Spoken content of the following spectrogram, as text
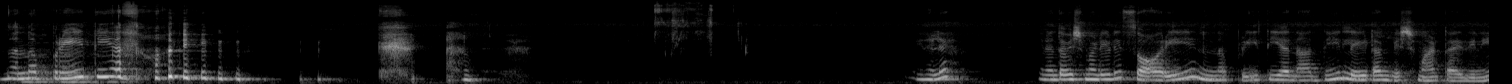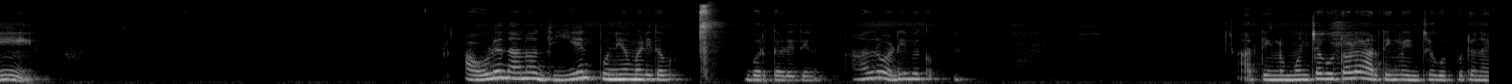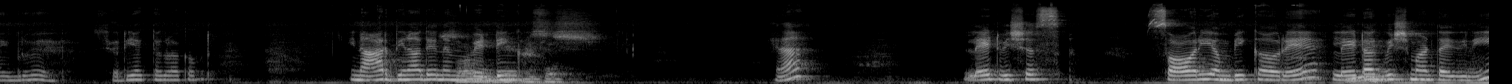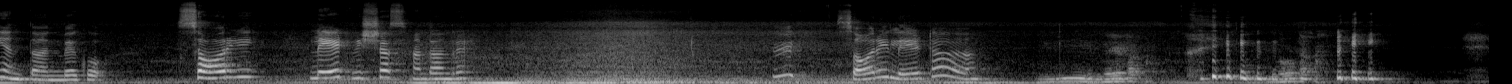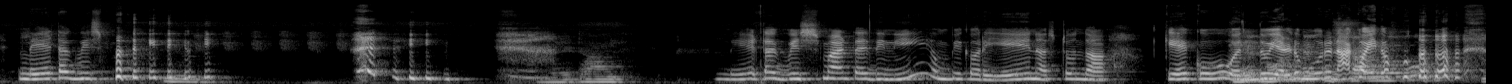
ನನ್ನ ಪ್ರೀತಿ ಅಂತ ಏನೇಳಿ ಏನಂತ ವಿಶ್ ಮಾಡಿ ಹೇಳಿ? ಸಾರಿ ನನ್ನ ಪ್ರೀತಿಯ ನಾದ್ನಿ ಲೇಟಾಗಿ ವಿಶ್ ಮಾಡ್ತಾ ಇದ್ದೀನಿ. ಅವಳು ನಾನು ಅದು ಏನು ಪುಣ್ಯ ಮಾಡಿದವು? ಬರ್ತಡಿದ್ದೀನಿ ಆದರೂ ಹೊಡಿಬೇಕು ಆರು ತಿಂಗಳು ಮುಂಚೆ ಗುಟ್ಟೋಳೆ ಆರು ತಿಂಗಳು ಇಂಚೆ ನಾವು ನಾವಿಬ್ರು ಸರಿಯಾಗಿ ತಗೊಳಕ್ಕಾಗ್ಬಿಟ್ಟು ಇನ್ನು ಆರು ದಿನ ಅದೇ ನಮ್ಮ ವೆಡ್ಡಿಂಗ್ ಏನಾ? ಲೇಟ್ ವಿಶಸ್ ಸಾರಿ ಅಂಬಿಕಾ ಅವರೇ ಲೇಟಾಗಿ ವಿಶ್ ಮಾಡ್ತಾ ಇದ್ದೀನಿ ಅಂತ ಅನ್ಬೇಕು. ಸಾರಿ ಲೇಟ್ ವಿಶಸ್ ಅಂತ ಅಂದರೆ? ಸಾರಿ ಲೇಟಾ. ಲೇಟಾಗಿ ವಿಶ್ ಮಾಡಿದ್ದೀನಿ ಲೇಟಾಗಿ ವಿಶ್ ಮಾಡ್ತಾ ಇದ್ದೀನಿ. ಅಂಬಿಕಾ ಅವ್ರೆ ಏನು ಅಷ್ಟೊಂದು ಕೇಕು ಒಂದು ಎರಡು ಮೂರು ನಾಲ್ಕು ಐದು.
